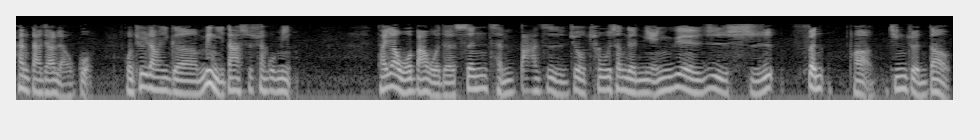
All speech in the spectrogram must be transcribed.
和大家聊过，我去让一个命理大师算过命，他要我把我的生辰八字就出生的年月日时分啊，精准到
